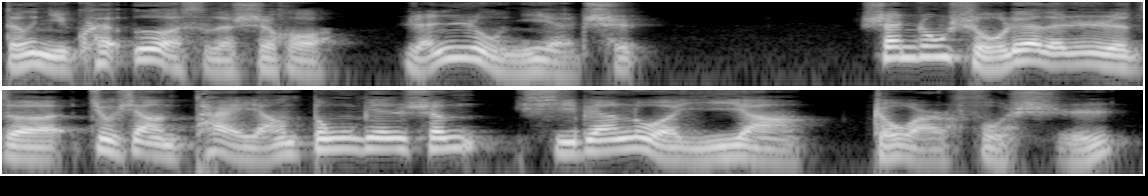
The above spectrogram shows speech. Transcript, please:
等你快饿死的时候，人肉你也吃。山中狩猎的日子，就像太阳东边升西边落一样，周而复始。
